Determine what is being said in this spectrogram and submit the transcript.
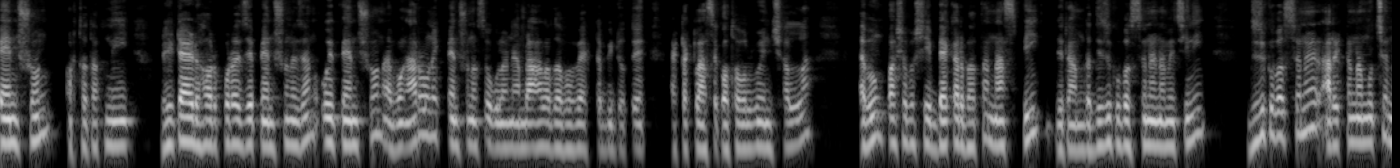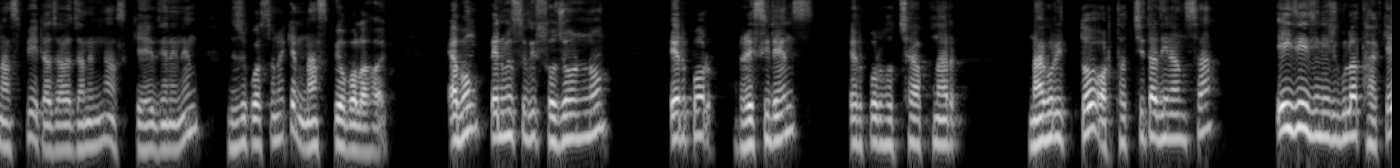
পেনশন অর্থাৎ আপনি রিটায়ার্ড হওয়ার পরে যে পেনশনে যান, ওই পেনশন এবং আরও অনেক পেনশন আছে, ওগুলো নিয়ে আমরা আলাদাভাবে একটা ভিডিওতে একটা ক্লাসে কথা বলব ইনশাল্লাহ এবং পাশাপাশি বেকার ভাতা, নাসপি, যেটা আমরা দিজুকুপাসনের নামে চিনি। দিজুকুপাসনের আরেকটা নাম হচ্ছে নাসপি, এটা যারা জানেন না, আজকে জেনে নেন। দিজুকুপাসনকে নাসপিও বলা হয়। এবং পেরমিসিদি সৌজন্য এরপর রেসিডেন্স এরপর হচ্ছে আপনার নাগরিকত্ব, অর্থাৎ চিতাদিনাংসা এই যে জিনিসগুলা থাকে,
